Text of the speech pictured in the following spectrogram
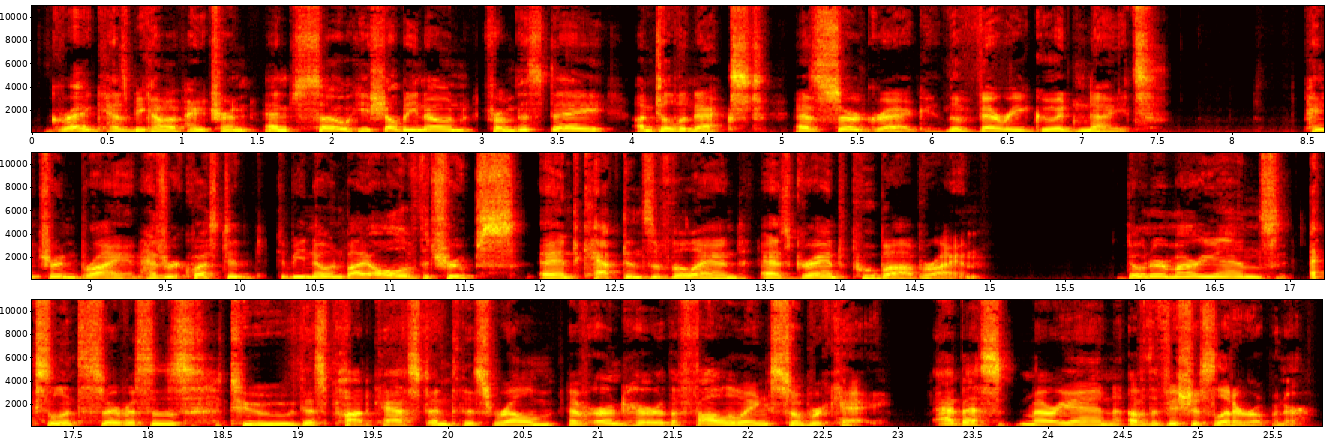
Greg has become a patron, and so he shall be known from this day until the next as Sir Greg, the Very Good Knight patron Brian has requested to be known by all of the troops and captains of the land as Grand Poobah Brian. Donor Marianne's excellent services to this podcast and this realm have earned her the following sobriquet Abbess Marianne of the Vicious Letter Opener.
